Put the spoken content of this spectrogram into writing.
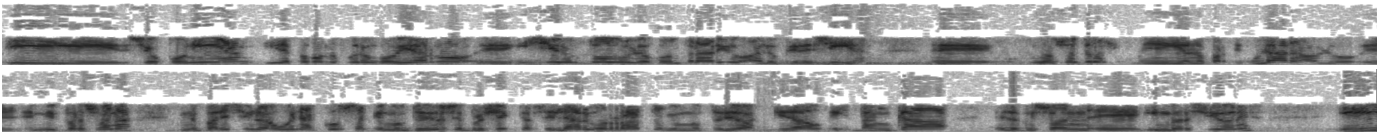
y se oponían y después cuando fueron gobierno eh, hicieron todo lo contrario a lo que decían. Eh, nosotros, y en lo particular, hablo en, mi persona, me parece una buena cosa que Montevideo se proyecta. Hace largo rato que Montevideo ha quedado estancada en lo que son inversiones y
